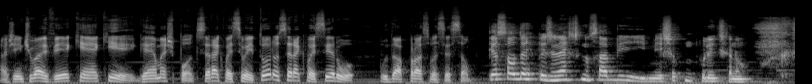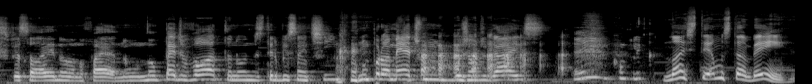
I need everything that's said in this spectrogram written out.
A gente vai ver quem é que ganha mais pontos. Será que vai ser o Heitor ou será que vai ser o, o da próxima sessão? O pessoal do RPG Next não sabe mexer com política, não. Esse pessoal aí não, não, faz, não, não pede voto, não distribui santinho, não promete um bujão de gás. Aí complica. Nós temos também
